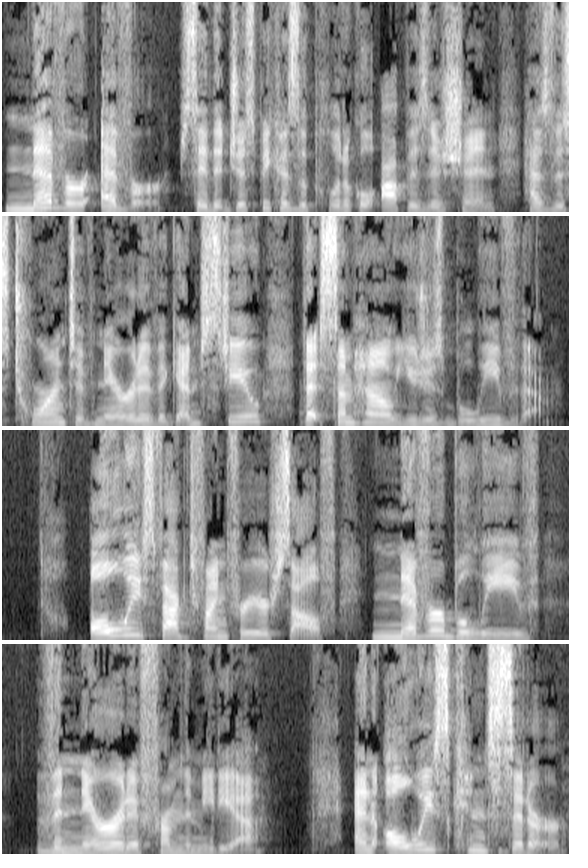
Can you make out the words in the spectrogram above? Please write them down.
Never ever say that just because the political opposition has this torrent of narrative against you, that somehow you just believe them. Always fact find for yourself. Never believe the narrative from the media. And always consider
